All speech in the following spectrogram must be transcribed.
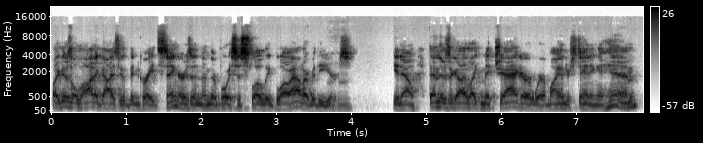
Like, there's a lot of guys who have been great singers, and then their voices slowly blow out over the years. Mm-hmm. You know, then there's a guy like Mick Jagger, where my understanding of him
